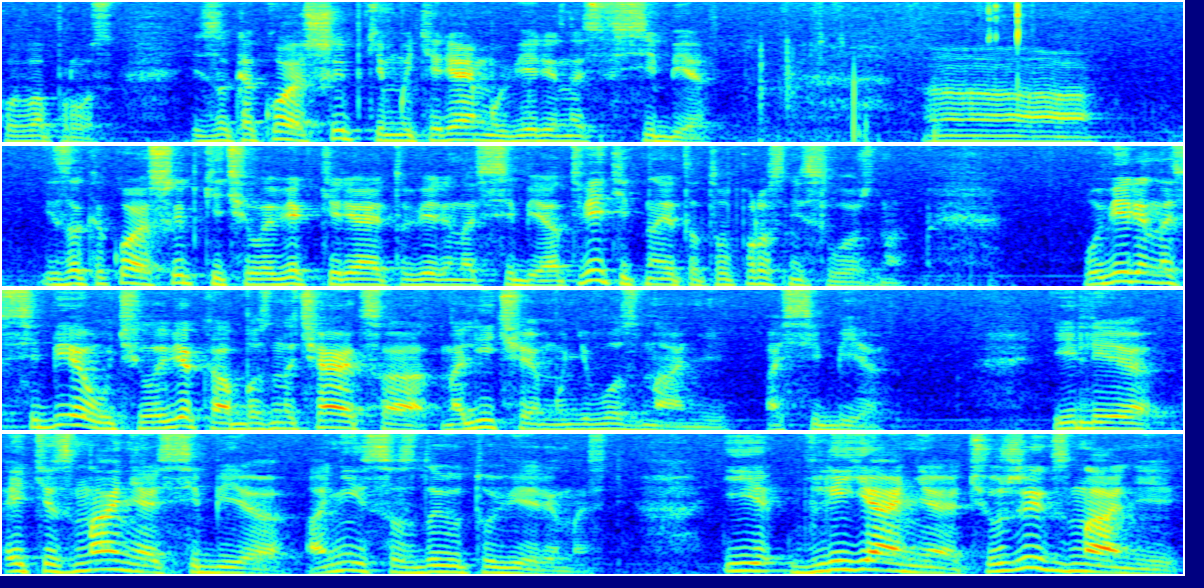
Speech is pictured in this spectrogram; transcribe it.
такой вопрос. Из-за какой ошибки мы теряем уверенность в себе? А, из-за какой ошибки человек теряет уверенность в себе? Ответить на этот вопрос несложно. Уверенность в себе у человека обозначается наличием у него знаний о себе. Или эти знания о себе, они создают уверенность. И влияние чужих знаний,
